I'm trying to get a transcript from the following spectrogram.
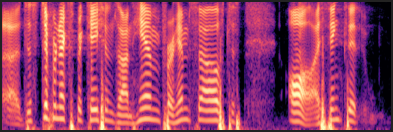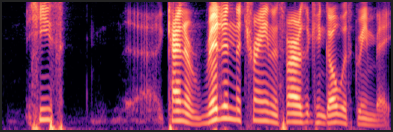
uh, just different expectations on him for himself, just all. I think that he's uh, kind of ridden the train as far as it can go with Green Bay.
